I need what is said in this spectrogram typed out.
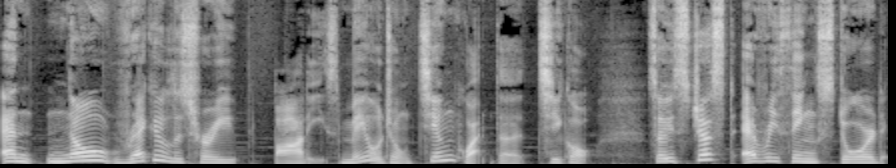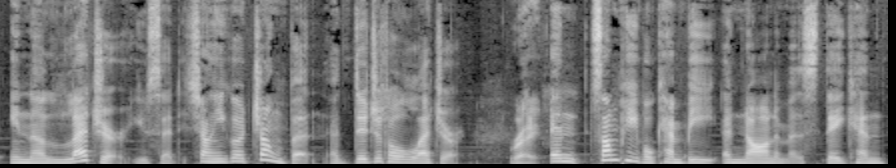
and no regulatory bodies, 没有这种监管的机构. So it's just everything stored in a ledger, you said, 像一个账本, a digital ledger. Right. And some people can be anonymous. They can,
